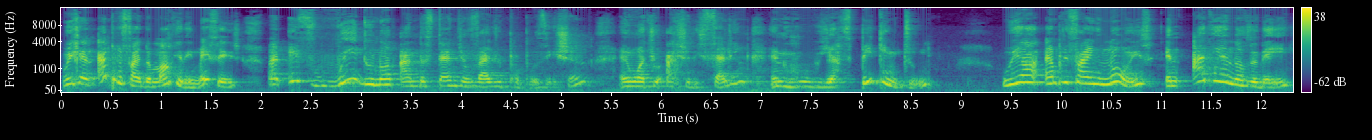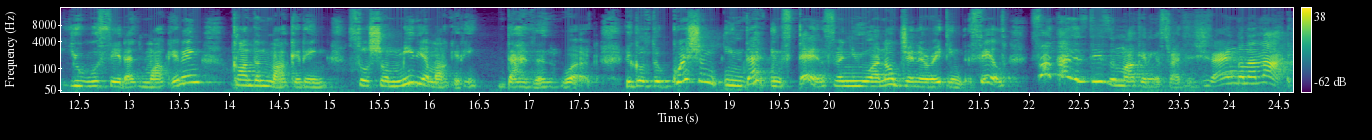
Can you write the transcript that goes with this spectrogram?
we can amplify the marketing message, but if we do not understand your value proposition and what you're actually selling and who we are speaking to, we are amplifying noise. And at the end of the day, you will say that marketing, content marketing, social media marketing doesn't work. Because the question in that instance, when you are not generating the sales, sometimes it is a marketing strategy. I ain't gonna lie.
